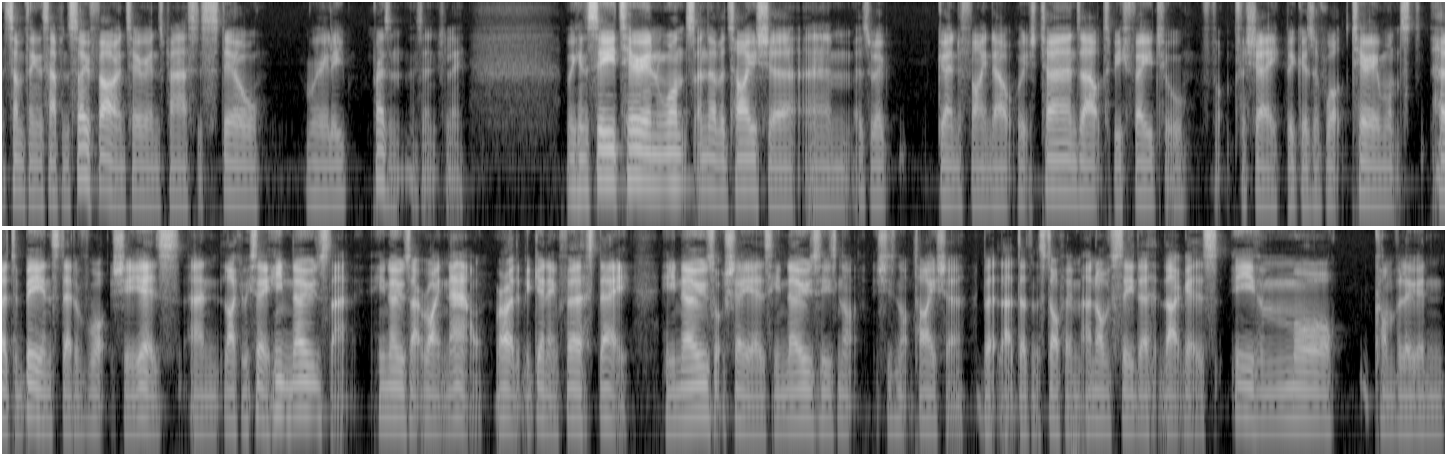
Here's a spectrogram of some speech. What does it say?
Something that's happened so far in Tyrion's past is still really present, essentially. We can see Tyrion wants another Tysha, um, as we're going to find out, which turns out to be fatal for, for Shae because of what Tyrion wants her to be instead of what she is. And like we say, he knows that. He knows that right now, right at the beginning, first day. He knows what Shae is. He knows he's not. She's not Tysha, but that doesn't stop him. And obviously, that that gets even more convoluted and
